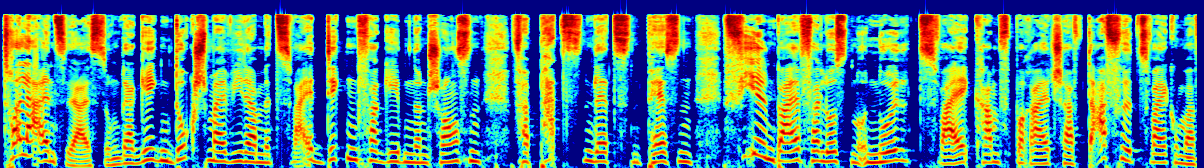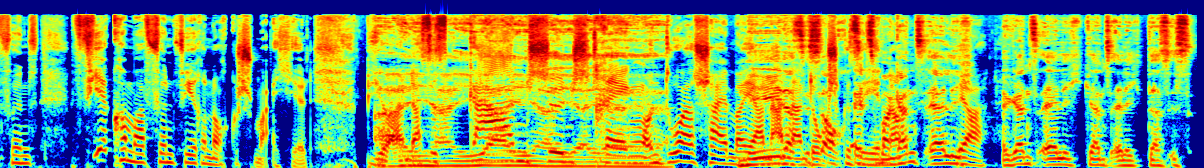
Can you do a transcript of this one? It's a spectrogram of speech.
Tolle Einzelleistung. Dagegen Duxch mal wieder mit zwei dicken vergebenen Chancen, verpatzten letzten Pässen, vielen Ballverlusten und 0,2 Kampfbereitschaft. Dafür 2,5. 4,5 wäre noch geschmeichelt. Björn, das ist ganz schön streng. Und du hast scheinbar ja einen anderen Duxch gesehen. jetzt mal ne? ganz ehrlich, Ja. ganz ehrlich, ganz ehrlich, das ist,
